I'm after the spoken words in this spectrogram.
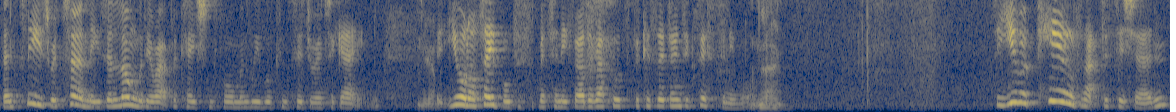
then please return these along with your application form and we will consider it again. Yeah. You're not able to submit any further records because they don't exist anymore. No. So you appealed that decision,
